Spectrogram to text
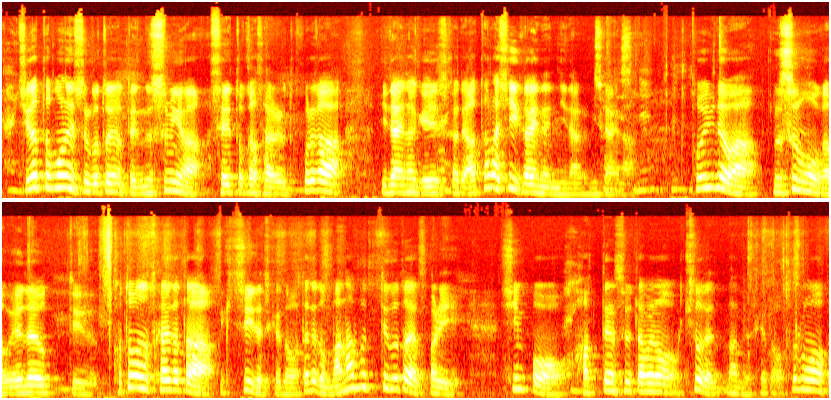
はい、違ったものにすることによって盗みが正当化されると。これが偉大な芸術家で新しい概念になるみたいな、そういう意味では盗む方が上だよっていう言葉の使い方はきついですけどだけど学ぶっていうことはやっぱり進歩発展するための基礎なんですけどその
